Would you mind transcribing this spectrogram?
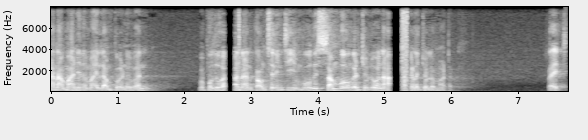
நான் அமானிதமாக எல்லாம் பேணுவேன். இப்போ பொதுவாக நான் கவுன்சிலிங் செய்யும் போது சம்பவங்கள் சொல்லுவேன் ஆட்களை சொல்ல மாட்டேன். ரைட்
